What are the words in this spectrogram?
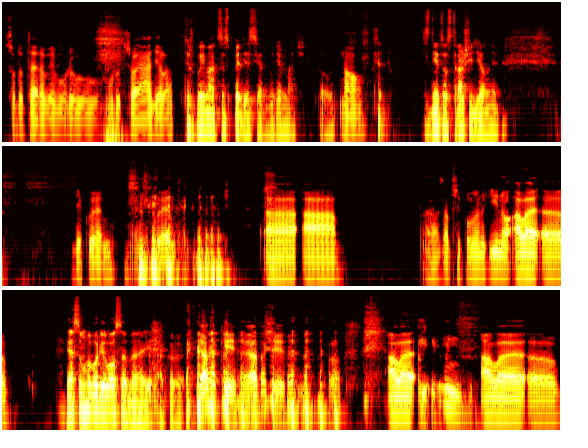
co do té doby budu, budu třeba já dělat. To už bude mít cez 50, bude mať. To... No. Znie to strašidelně. Děkujem, děkujem. A, a za připomenutí, no ale... Uh, já jsem hovoril o sebe, hej, akože. Já taky, já taky. No. Ale, ale uh,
